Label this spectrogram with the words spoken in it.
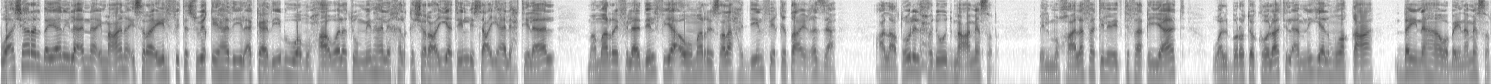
وأشار البيان إلى أن إمعان إسرائيل في تسويق هذه الأكاذيب هو محاولة منها لخلق شرعية لسعيها لاحتلال ممر فيلادلفيا أو ممر صلاح الدين في قطاع غزة على طول الحدود مع مصر بالمخالفة للاتفاقيات والبروتوكولات الأمنية الموقعة بينها وبين مصر.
